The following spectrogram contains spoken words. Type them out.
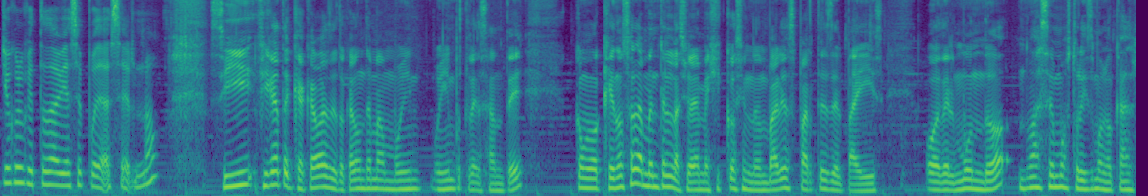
yo creo que todavía se puede hacer, ¿no? Sí, fíjate que acabas de tocar un tema muy, muy interesante, como que no solamente en la Ciudad de México, sino en varias partes del país o del mundo, no hacemos turismo local.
